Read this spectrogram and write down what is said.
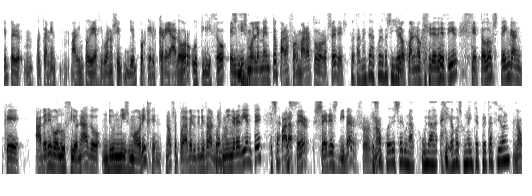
Bien, pero mm, pues, también alguien podría decir, bueno, sí, bien, porque el creador utilizó el Sí. mismo elemento para formar a todos los seres. Totalmente de acuerdo. Si yo, Lo cual no quiere decir que todos tengan que haber evolucionado de un mismo origen, ¿no? Se puede haber utilizado el Bueno, mismo ingrediente esa- para es- hacer seres diversos, esa ¿no? puede ser una, una, digamos, una interpretación No,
